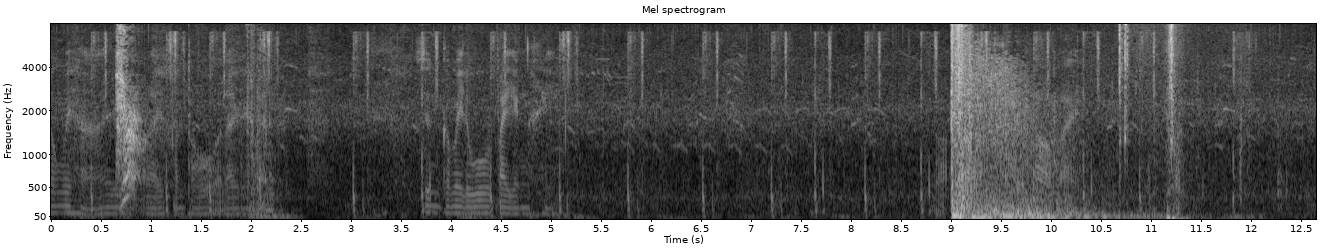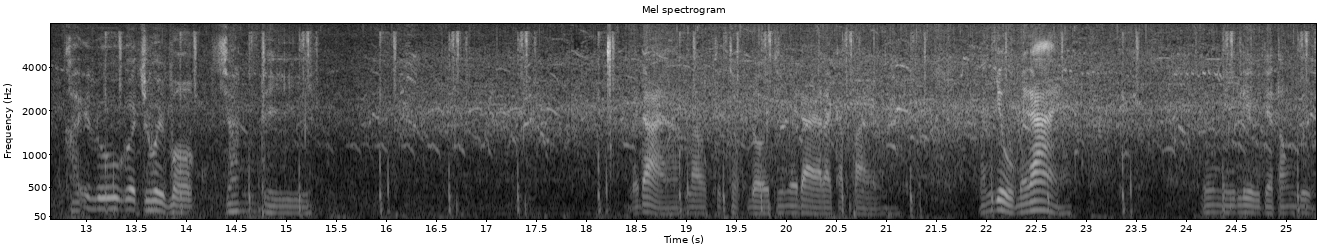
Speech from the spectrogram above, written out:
ต้องไปหาอะไรคอนโทรอะไรเนี่ยซึ่งก็ไม่รู้ไปยังไงต่อไป ใครรู้ก็ช่วยบอกฉันที ไม่ได้ครับ เราจะจบโดยที่ไม่ได้อะไรกลับไป มันอยู่ไม่ได้ครับเรื่องนี้ริวจะต้องยุ่ง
